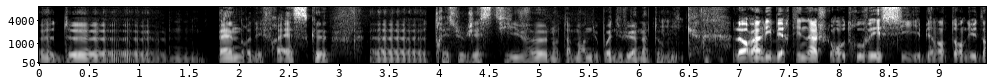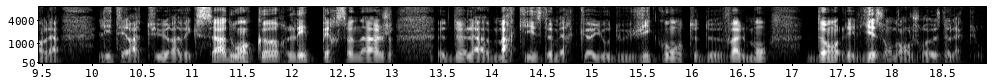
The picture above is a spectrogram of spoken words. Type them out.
de peindre des fresques très suggestives, notamment du point de vue anatomique. Alors un libertinage qu'on retrouve ici, bien entendu, dans la littérature avec Sade, ou encore les personnages de la marquise de Mercueil ou du vicomte de Valmont dans Les liaisons dangereuses de la Clos.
